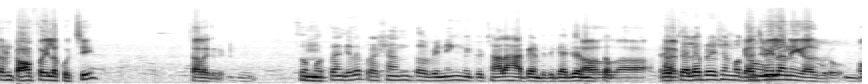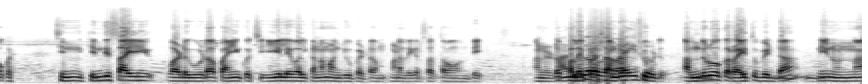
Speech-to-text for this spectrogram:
తను టాప్ ఫైవ్లోకి వచ్చి చాలా గ్రేట్ సో మొత్తానికి అయితే ప్రశాంత్ విన్నింగ్ మీకు చాలా హ్యాపీ అనిపించింది గజ్వేల్ మొత్తం. సెలబ్రేషన్ మొత్తం గజ్వేల్ అనే కాదు బ్రో ఒక చిన్న కింది స్థాయి వాడు కూడా పైకి వచ్చి ఈ లెవెల్ కన్నా మనం చూపెట్టాం మన దగ్గర సత్తా ఉంది అన్నట్టు పల్లె ప్రశాంత్. చూపెట్టు. అందరూ ఒక రైతు బిడ్డ నేనున్నా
